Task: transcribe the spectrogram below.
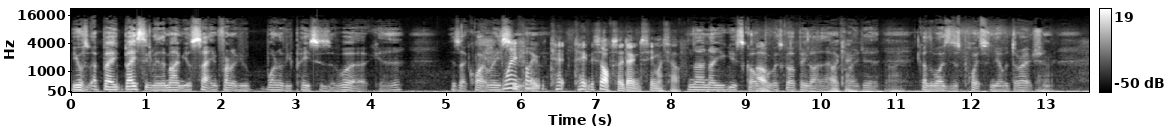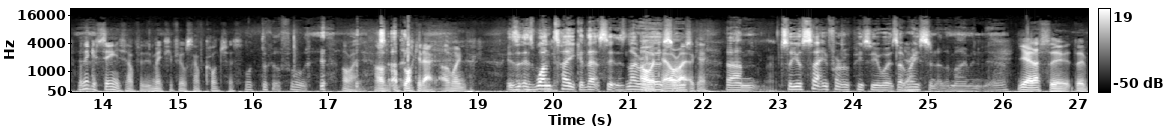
you're basically the moment you're sat in front of you one of your pieces of work. Yeah. Is that quite recent? mind if I ta take this off so I don't see myself? No, no, you, it's got Oh. to, it's got to be like that. Okay. Afraid, yeah. Right. Otherwise, it just points in the other direction. I think it's seeing yourself it makes you feel self-conscious. Well, look at the fool. All right, I'll, I'll block it out. I won't. There's, there's one take and that's it. There's no rehearsals. Oh, okay, all right, okay. Um, so you're sat in front of a piece of your work. Is that Yeah. recent at the moment? Yeah. Yeah, that's the the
